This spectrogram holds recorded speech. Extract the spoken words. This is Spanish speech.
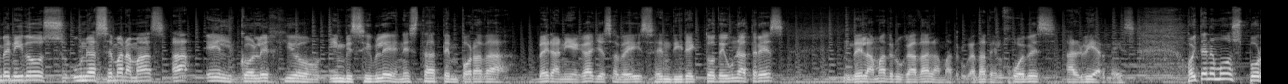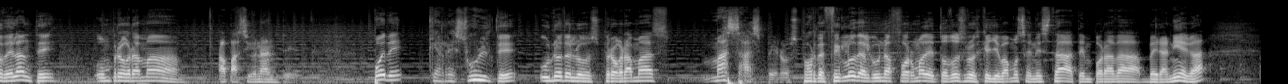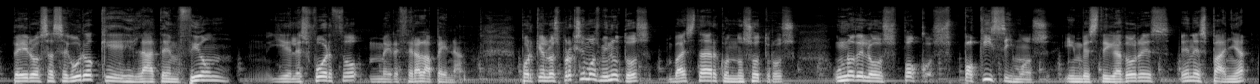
Bienvenidos una semana más a El Colegio Invisible en esta temporada veraniega, ya sabéis, en directo de 1 a 3 de la madrugada, la madrugada del jueves al viernes. Hoy tenemos por delante un programa apasionante. Puede que resulte uno de los programas más ásperos, por decirlo de alguna forma, de todos los que llevamos en esta temporada veraniega, pero os aseguro que la atención y el esfuerzo merecerá la pena. Porque en los próximos minutos va a estar con nosotros uno de los pocos, poquísimos investigadores en España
